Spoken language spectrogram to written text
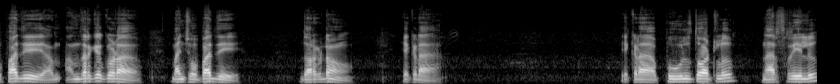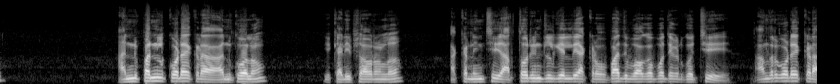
ఉపాధి అందరికీ కూడా మంచి ఉపాధి దొరకడం ఇక్కడ ఇక్కడ పువ్వుల తోటలు నర్సరీలు అన్ని పనులు కూడా ఇక్కడ అనుకూలం ఈ కడీప్ సవరంలో అక్కడ నుంచి అత్తోరింటికి వెళ్ళి అక్కడ ఉపాధి పోకపోతే ఇక్కడికి వచ్చి అందరూ కూడా ఇక్కడ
